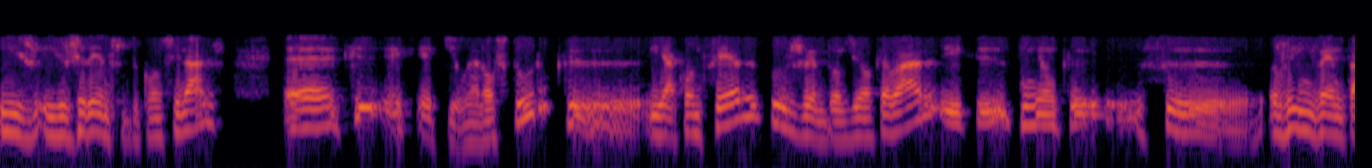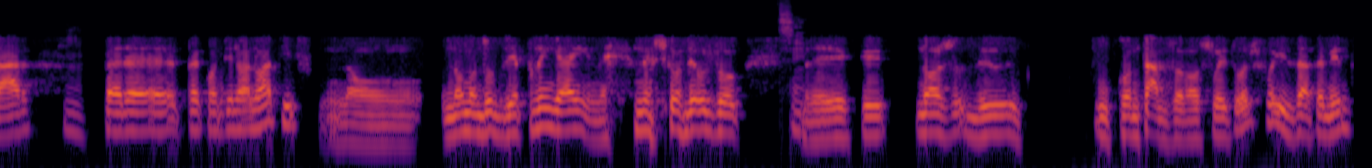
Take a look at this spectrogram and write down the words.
e, e os gerentes de concessionários, uh, que aquilo era o futuro, que ia acontecer, que os vendedores iam acabar e que tinham que se reinventar hum. para, para continuar no ativo. Não, não mandou dizer por ninguém, né? nem escondeu o jogo. É que nós de, o que contámos aos nossos leitores foi exatamente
